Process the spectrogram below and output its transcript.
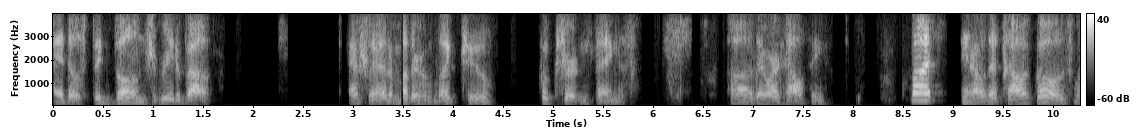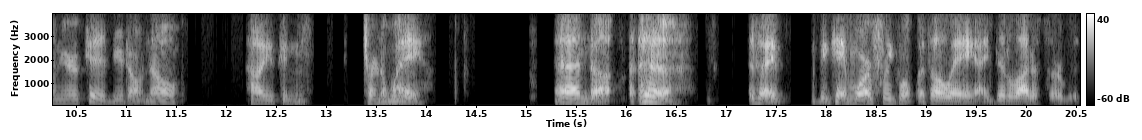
I had those big bones you read about. Actually, I had a mother who liked to cook certain things. Uh, they weren't healthy. But, you know, that's how it goes when you're a kid. You don't know how you can turn away. And uh, as I became more frequent with OA, I did a lot of service.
